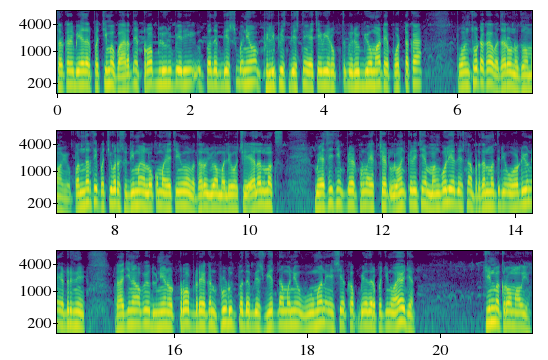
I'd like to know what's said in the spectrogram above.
સરકારે બે હજાર પચીસમાં ભારતને ટોપ બ્લુબેરી ઉત્પાદક દેશ બન્યો. ફિલિપિન્સ દેશને એચઆઈવી રોગીઓ માટે પાંચ ટકા, પાંચસો ટકા વધારો નોંધવામાં આવ્યો. પંદરથી પચીસ વર્ષ સુધીમાં લોકોમાં એચઆઈવીમાં વધારો જોવા મળ્યો છે. એલન મક્સ મેસેજિંગ પ્લેટફોર્મ એક ચેટ લોન્ચ કરી છે. મંગોલિયા દેશના પ્રધાનમંત્રી ઓડિયોન એડરીને રાજીનામું આપ્યું. દુનિયાનો ટોપ ડ્રેગન ફ્રૂટ ઉત્પાદક દેશ વિયેતનામની વુમન એશિયા કપ બે હજાર પચીસનું આયોજન ચીનમાં કરવામાં આવ્યું.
